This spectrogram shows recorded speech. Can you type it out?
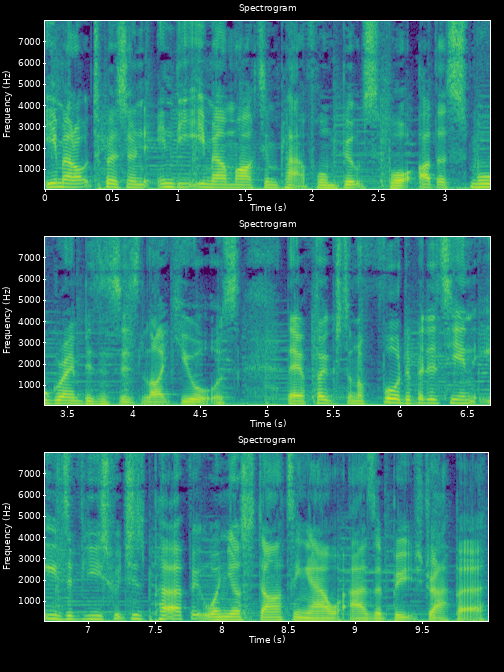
Email Octopus are an indie email marketing platform built to support other small growing businesses like yours. They are focused on affordability and ease of use, which is perfect when you're starting out as a bootstrapper.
